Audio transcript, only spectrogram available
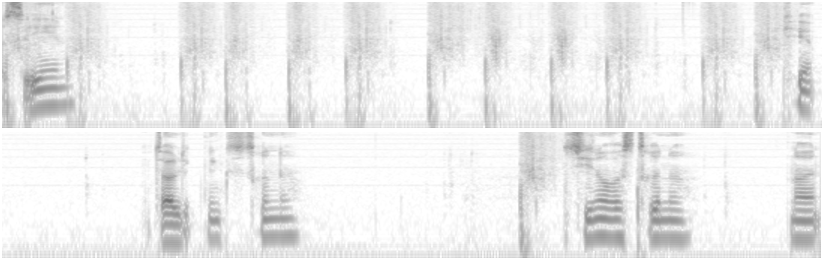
das sehen. Okay. Da liegt nichts drin. Ist hier noch was drin? Nein.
